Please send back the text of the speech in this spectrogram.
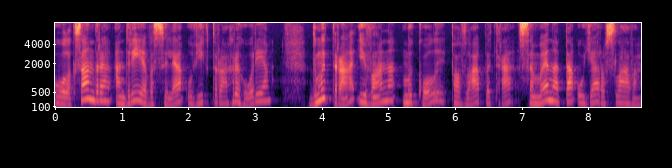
у Олександра, Андрія, Василя, у Віктора, Григорія, Дмитра, Івана, Миколи, Павла, Петра, Семена та у Ярослава.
